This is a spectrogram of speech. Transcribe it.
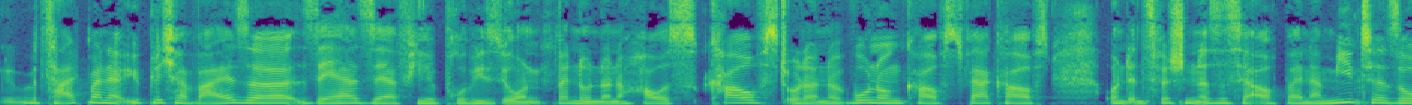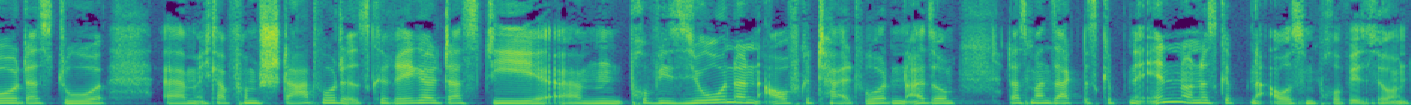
bezahlt man ja üblicherweise sehr, sehr viel Provision, wenn du ein Haus kaufst oder eine Wohnung kaufst, verkaufst. Und inzwischen ist es ja auch bei einer Miete so, dass du, ähm, ich glaube, vom Staat wurde es geregelt, dass die ähm, Provisionen aufgeteilt wurden. Also, dass man sagt, es gibt eine Innen- und es gibt eine Außenprovision.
